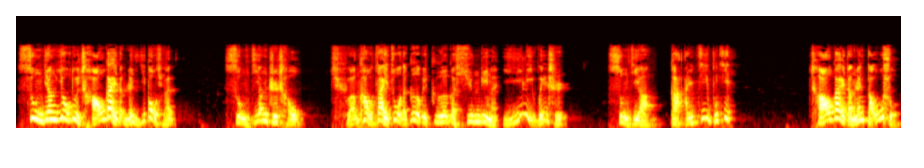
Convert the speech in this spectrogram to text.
宋江又对晁盖等人一抱拳：“宋江之仇，全靠在座的各位哥哥兄弟们一力维持。宋江感激不尽。”晁盖等人都说：“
